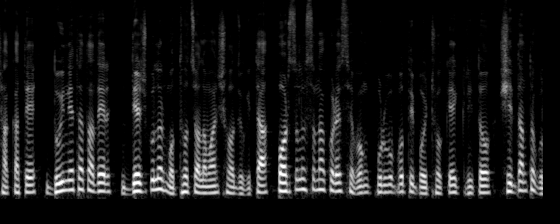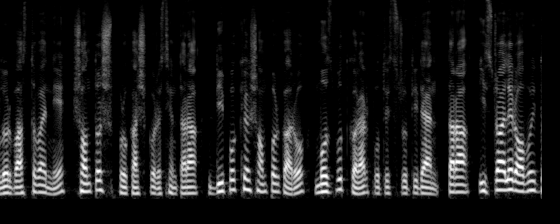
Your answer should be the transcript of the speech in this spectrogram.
সাক্ষাতে দুই নেতা তাদের দেশগুলোর মধ্যে চলমান সহযোগিতা পর্যালোচনা করেছে এবং পূর্ববর্তী বৈঠকে গৃহীত সিদ্ধান্তগুলোর বাস্তবায়ন নিয়ে সন্তোষ প্রকাশ করেছেন। তারা দ্বিপক্ষীয় সম্পর্ক আরও মজবুত করার প্রতিশ্রুতি দেন। তারা ইসরায়েলের অবৈধ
